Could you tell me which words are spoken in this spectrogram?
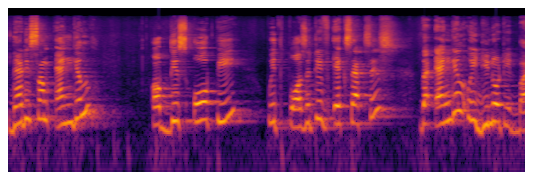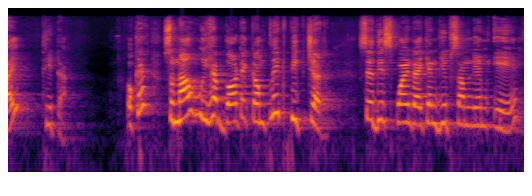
There is some angle of this OP with positive x-axis, the angle we denote it by theta. Okay. So now we have got a complete picture. Say this point I can give some name A.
